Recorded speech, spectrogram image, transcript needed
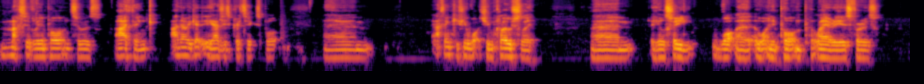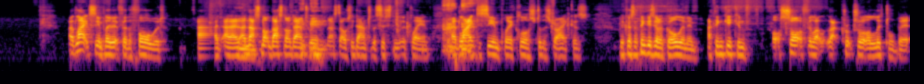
massively important to us. I think. I know he get he has his critics, but um, I think if you watch him closely, um, you'll see what a, what an important player he is for us. I'd like to see him play a bit further forward. And, and, and that's not that's not down to him. That's obviously down to the system that they're playing. I'd like to see him play closer to the strikers because I think he's got a goal in him. I think he can f- sort of feel like that crux role a little bit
